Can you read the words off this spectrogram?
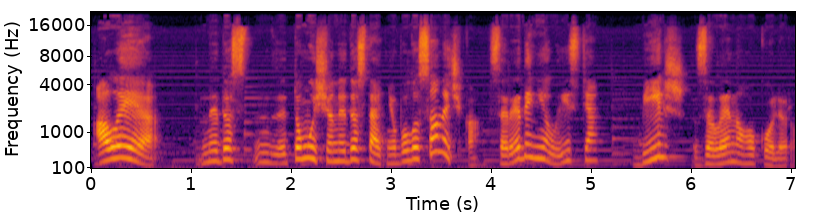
Але недос... тому, що недостатньо було сонечка, всередині листя більш зеленого кольору.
